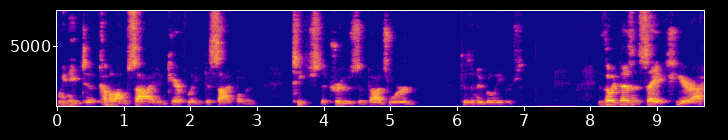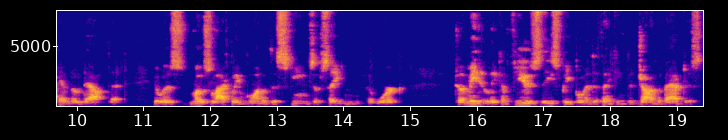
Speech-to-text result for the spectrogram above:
We need to come alongside and carefully disciple and teach the truths of God's Word to the new believers. Though it doesn't say it here, I have no doubt that it was most likely one of the schemes of Satan at work to immediately confuse these people into thinking that John the Baptist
